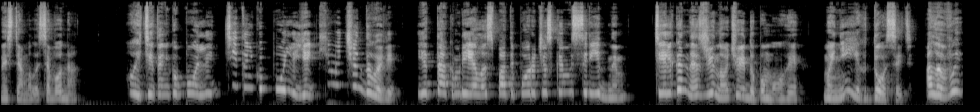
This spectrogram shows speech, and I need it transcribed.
не стямилася вона. Ой, тітонько Полі, тітонько Полі, які ви чудові! Я так мріяла спати поруч із кимось рідним, тільки не з жіночої допомоги. Мені їх досить. Але ви,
